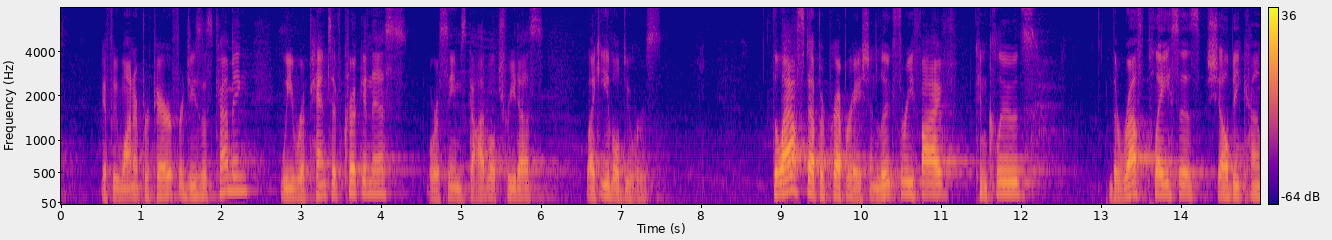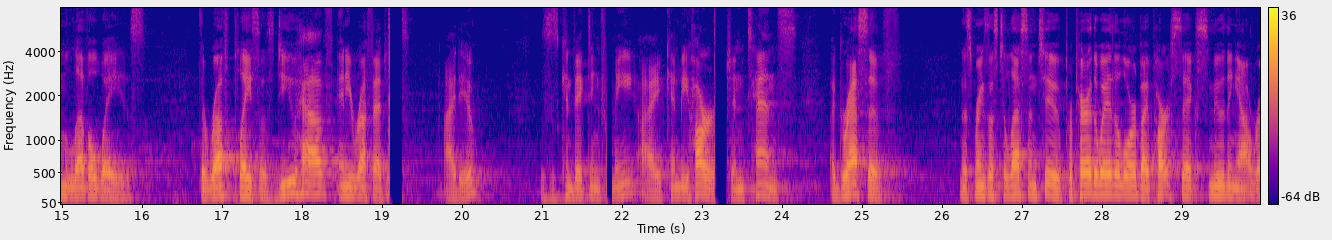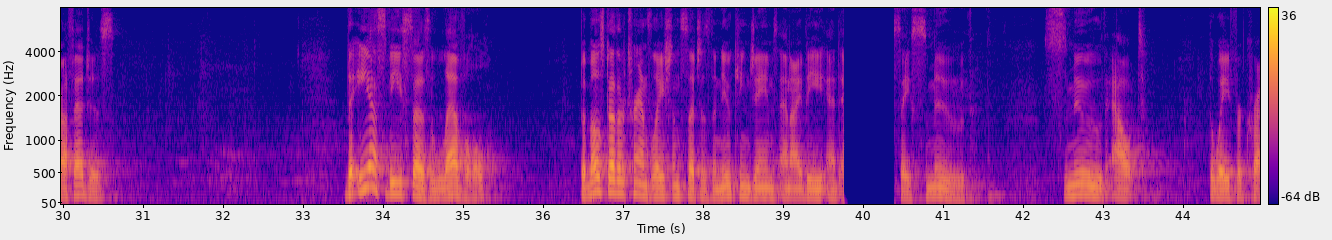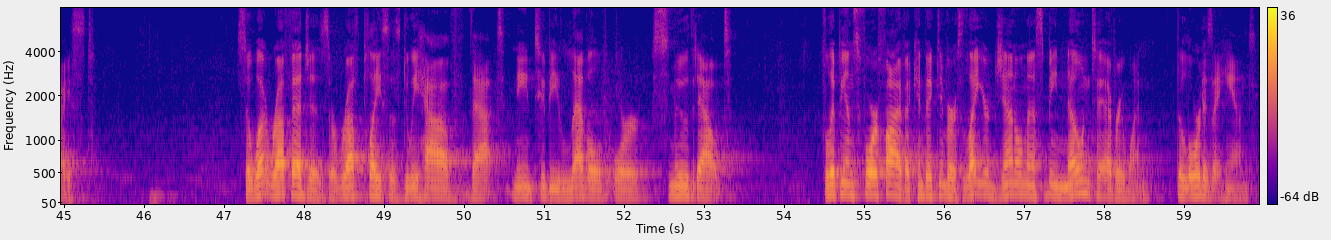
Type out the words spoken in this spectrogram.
If we want to prepare for Jesus' coming, we repent of crookedness, or it seems God will treat us like evildoers. The last step of preparation, Luke 3 5 concludes the rough places shall become level ways. The rough places. Do you have any rough edges? I do. This is convicting for me. I can be harsh, intense, aggressive. And this brings us to lesson two prepare the way of the Lord by part six, smoothing out rough edges. The ESV says level, but most other translations, such as the New King James, NIV, and say smooth. smooth out the way for Christ. So, what rough edges or rough places do we have that need to be leveled or smoothed out? Philippians 4 5, a convicting verse. Let your gentleness be known to everyone. The Lord is at hand.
